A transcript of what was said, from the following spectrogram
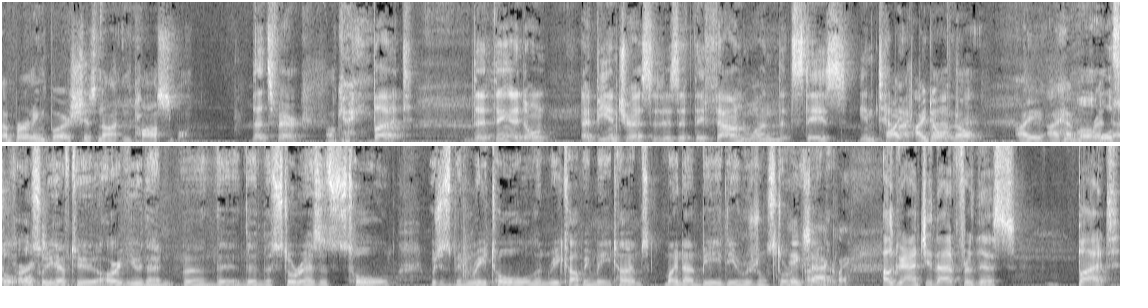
a burning bush is not impossible. that's fair. Okay. But the thing I don't, I'd be interested is if they found one that stays intact. I, I don't after. know. I, I haven't Well, read also, that also, you have to argue that uh, the, the the story as it's told, which has been retold and recopied many times, might not be the original story. either. Exactly. I'll grant you that for this, but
